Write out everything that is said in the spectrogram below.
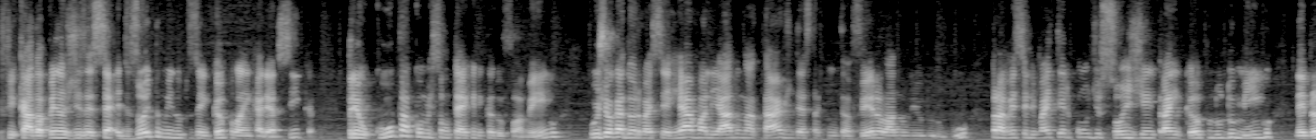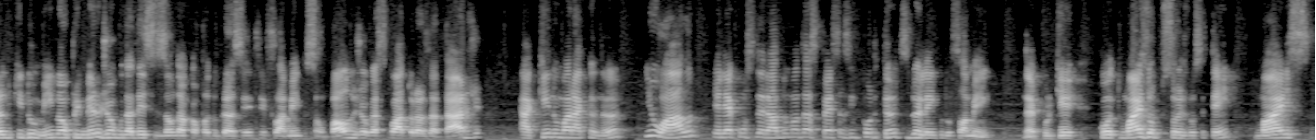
ficado apenas 17, 18 minutos em campo lá em Cariacica, preocupa a comissão técnica do Flamengo. O jogador vai ser reavaliado na tarde desta quinta-feira, lá no Rio do Urubu, para ver se ele vai ter condições de entrar em campo no domingo. Lembrando que domingo é o primeiro jogo da decisão da Copa do Brasil entre Flamengo e São Paulo, jogo às 4 horas da tarde. aqui no Maracanã. E o Alan, ele é considerado uma das peças importantes do elenco do Flamengo, né? Porque quanto mais opções você tem, mais,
